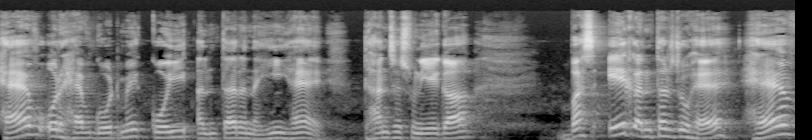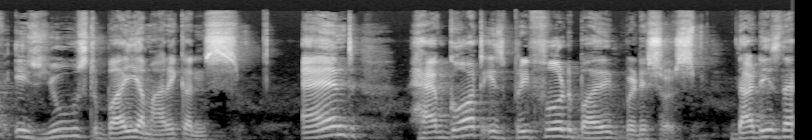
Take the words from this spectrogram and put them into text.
have और हैव गॉट में कोई अंतर नहीं है। ध्यान से सुनिएगा। बस एक अंतर जो है have is used by Americans and have got is preferred by Britishers that is the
